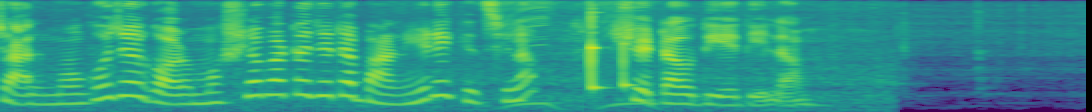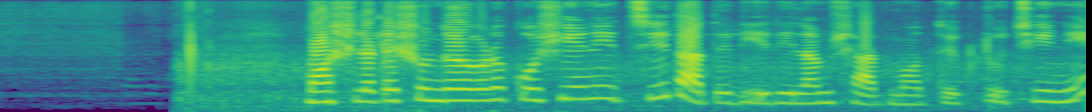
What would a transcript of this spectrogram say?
চালমগজ আর গরম মশলা বাটা যেটা বানিয়ে রেখেছিলাম, সেটাও দিয়ে দিলাম। মশলাটা সুন্দর করে কষিয়ে নিচ্ছি। তাতে দিয়ে দিলাম স্বাদ মতো একটু চিনি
